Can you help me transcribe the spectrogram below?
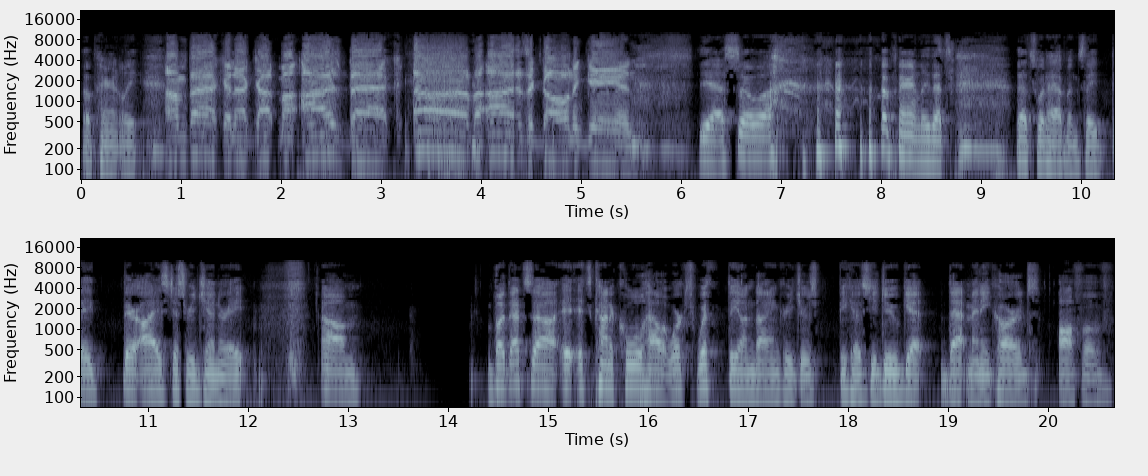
Apparently, I'm back and I got my eyes back. Ah, my eyes are gone again. yeah. So uh, apparently, that's that's what happens. They they their eyes just regenerate. Um, but that's uh, it, it's kind of cool how it works with the undying creatures because you do get that many cards off of.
